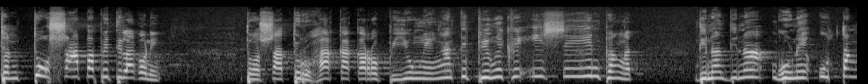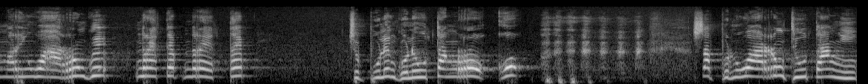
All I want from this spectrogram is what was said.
dan dosa apa be dilakoni? Dosa durhaka karo biyunge. Nganti biyunge gue isin banget. Dina-dina gune utang maring warung gue neretep-neretep jebule gune utang rokok. Sabun warung diutangi.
